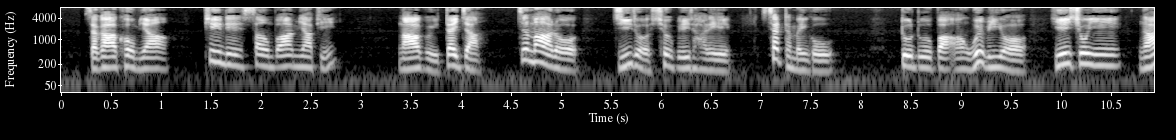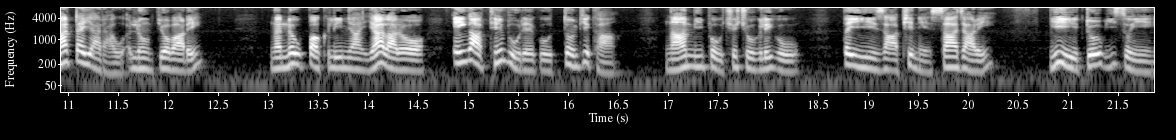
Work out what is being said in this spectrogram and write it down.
။စကားခုံများဖြင်းတဲ့စောင်းပါးများဖြင့်ငါးကွေတိုက်ကြကျမတော့ကြီးတော်ရှုပ်ပေးထားတဲ့ဆက်တမိန်ကိုတူတူပါအောင်ဝစ်ပြီးတော့ရေချိုးရင်ငါးတက်ရတာကိုအလွန်ပြောပါတယ်။ငနှုတ်ပေါက်ကလေးများရလာတော့အင်းကထင်းပူတဲ့ကိုတွန်ပစ်ခါငါးမီးပုတ်ချွချိုကလေးကိုတည်ရည်စာဖြစ်နေစားကြတယ်။ညီတိုးပြီးဆိုရင်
